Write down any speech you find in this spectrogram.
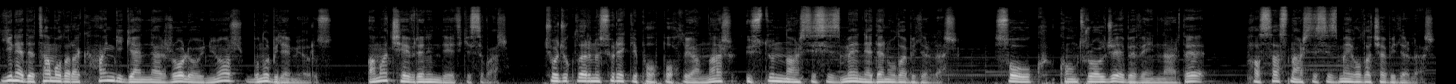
Yine de tam olarak hangi genler rol oynuyor bunu bilemiyoruz. Ama çevrenin de etkisi var. Çocuklarını sürekli pohpohlayanlar üstün narsisizme neden olabilirler. Soğuk, kontrolcü ebeveynlerde hassas narsisizme yol açabilirler.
